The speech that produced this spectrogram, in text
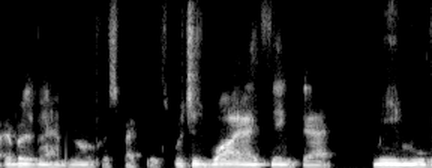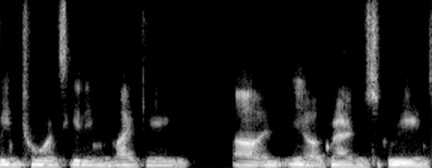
Everybody's going to have their own perspectives, which is why I think that me moving towards getting like a, uh, you know, a graduate degree and,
